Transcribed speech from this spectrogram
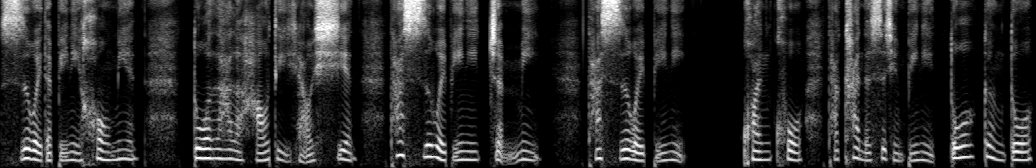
思维的比你后面多拉了好几条线，他思维比你缜密，他思维比你。宽阔，他看的事情比你多更多，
